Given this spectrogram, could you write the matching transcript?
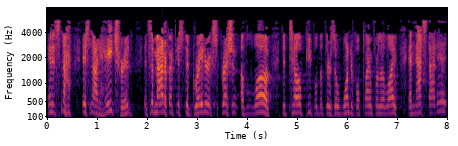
And it's not, it's not hatred. It's a matter of fact, it's the greater expression of love to tell people that there's a wonderful plan for their life. And that's not it.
